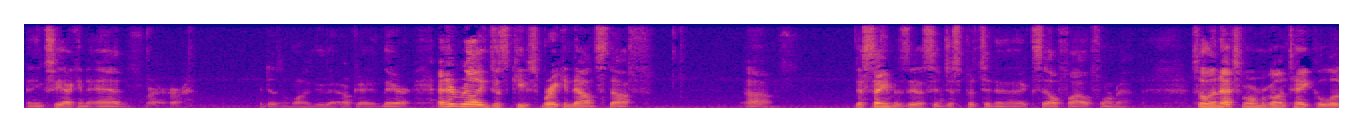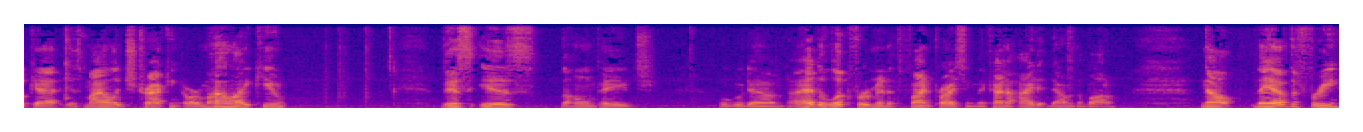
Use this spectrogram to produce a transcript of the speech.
And you can see I can add. It doesn't want to do that. Okay, there, and it really just keeps breaking down stuff. Um, the same as this, it just puts it in an Excel file format. So the next one we're going to take a look at is mileage tracking or Mile IQ. This is the home page. We'll go down. I had to look for a minute to find pricing. They kind of hide it down at the bottom. Now, they have the free,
